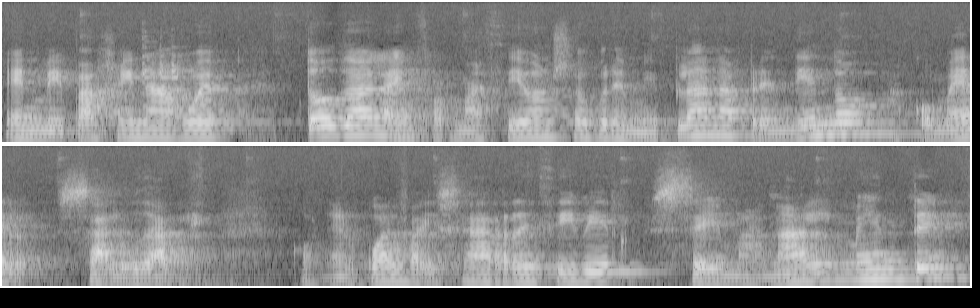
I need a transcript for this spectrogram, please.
en mi página web toda la información sobre mi plan Aprendiendo a comer saludable, con el cual vais a recibir semanalmente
